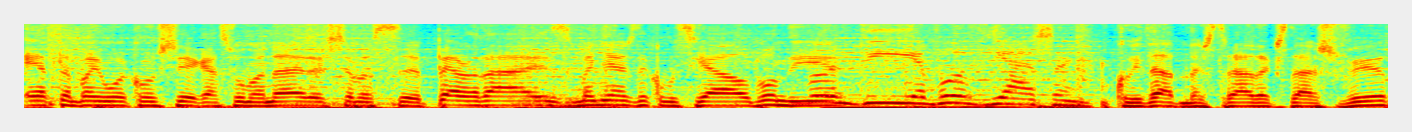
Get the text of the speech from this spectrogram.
é também um aconchego à sua maneira, chama-se Paradise, manhãs da comercial, bom dia. Bom dia, boa viagem. Cuidado na estrada que está a chover.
